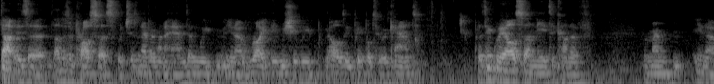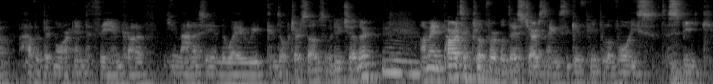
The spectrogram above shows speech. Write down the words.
that is a that is a process which is never going to end and we you know rightly we should be holding people to account but I think we also need to kind of remember, you know, have a bit more empathy and kind of humanity in the way we conduct ourselves with each other. Mm. I mean, part of club verbal discharge thing is to give people a voice to speak.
